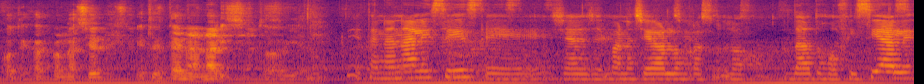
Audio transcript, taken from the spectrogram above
cotejar con Nación, esto está en análisis todavía, ¿no? Sí, está en análisis, eh, ya van a llegar los, los datos oficiales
